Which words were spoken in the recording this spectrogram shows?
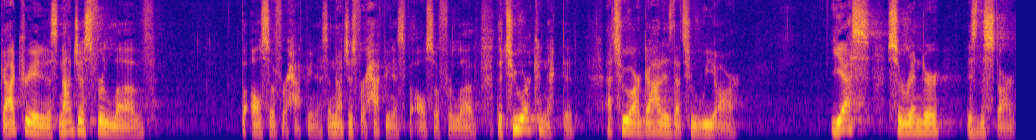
God created us not just for love, but also for happiness. And not just for happiness, but also for love. The two are connected. That's who our God is, that's who we are. Yes, surrender is the start.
